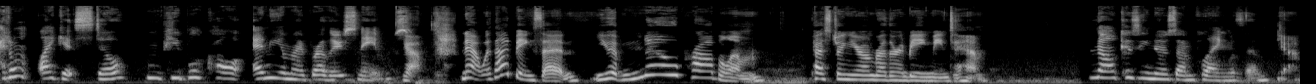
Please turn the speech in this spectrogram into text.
I don't like it still when people call any of my brother's names. Yeah. Now, with that being said, you have no problem pestering your own brother and being mean to him. No, because he knows I'm playing with him. Yeah.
